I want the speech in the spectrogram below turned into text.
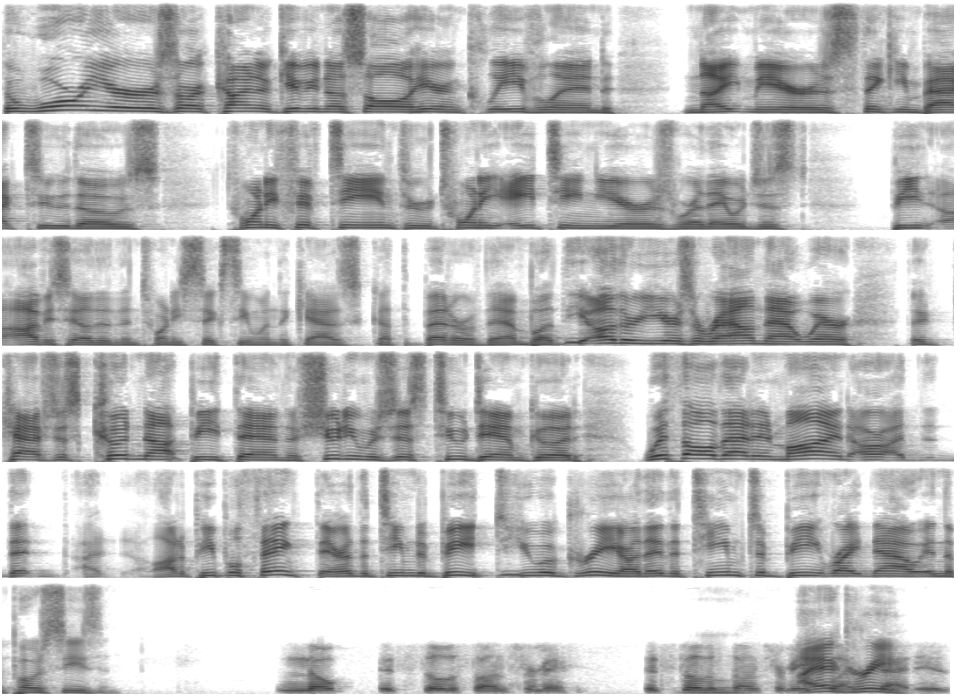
the Warriors are kind of giving us all here in Cleveland nightmares, thinking back to those 2015 through 2018 years where they would just beat obviously other than 2016 when the Cavs got the better of them, but the other years around that where the Cavs just could not beat them, the shooting was just too damn good. With all that in mind, are that a lot of people think they're the team to beat. Do you agree? Are they the team to beat right now in the postseason? Nope, it's still the Suns for me. It's still Ooh, the Suns for me. I agree. That is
